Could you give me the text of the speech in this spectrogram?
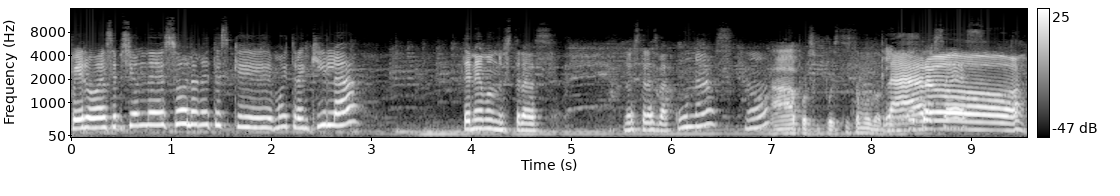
Pero a excepción de eso, la neta es que muy tranquila. Tenemos nuestras nuestras vacunas, ¿no? Ah, por supuesto, estamos vacunados. Claro.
